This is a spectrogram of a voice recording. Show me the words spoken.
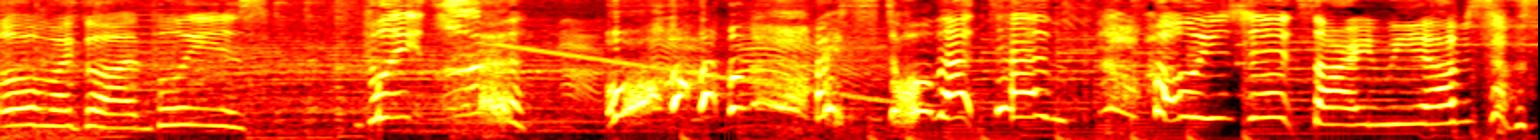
Oh my god, please. Please! Oh, I stole that 10th! Holy shit! Sorry, Mia, I'm so sorry.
